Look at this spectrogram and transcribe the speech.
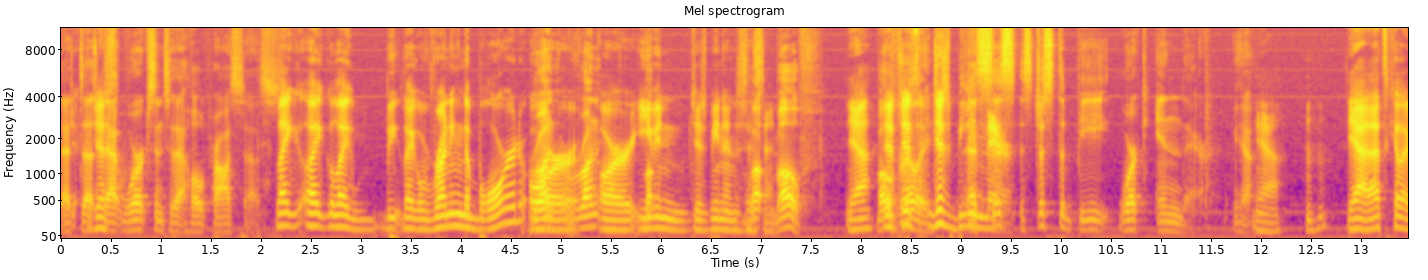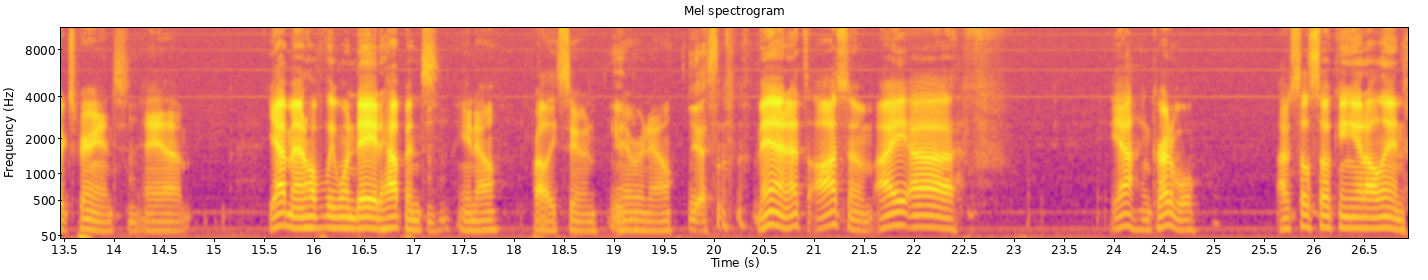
that just- that works into that whole process. Like like like be, like running the board or run- or bo- even just being an Bo- assistant. both, yeah. both just, just- really. just being it's there. Just, it's just to be work in there. Yeah. Yeah. Mhm. Yeah, that's killer experience. Mhm. Um, yeah, man. Hopefully one day it happens. Mhm. You know, probably soon. You Yeah. never know. Yes. Man, that's awesome. I uh, yeah, incredible. I'm still soaking it all in.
